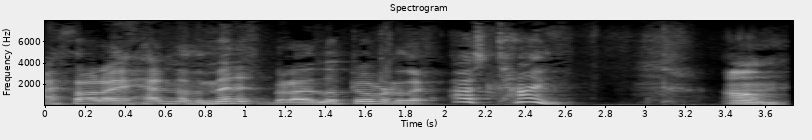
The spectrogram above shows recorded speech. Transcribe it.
I thought I had another minute, but I looked over to the. Oh, it's time. Um,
